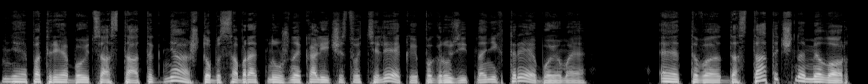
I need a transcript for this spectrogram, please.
Мне потребуется остаток дня, чтобы собрать нужное количество телег и погрузить на них требуемое. Этого достаточно, милорд?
